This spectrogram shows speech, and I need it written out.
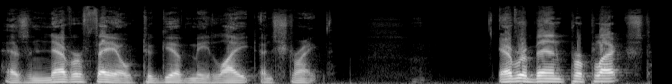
has never failed to give me light and strength. Ever been perplexed?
